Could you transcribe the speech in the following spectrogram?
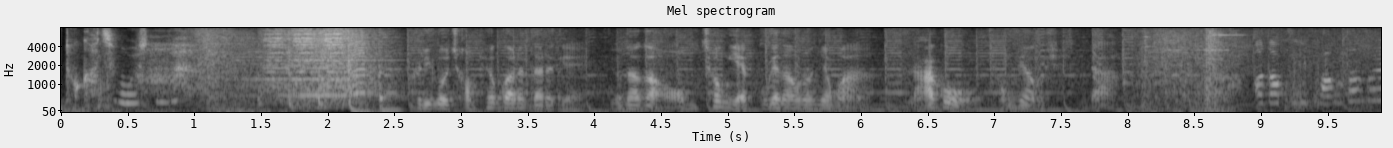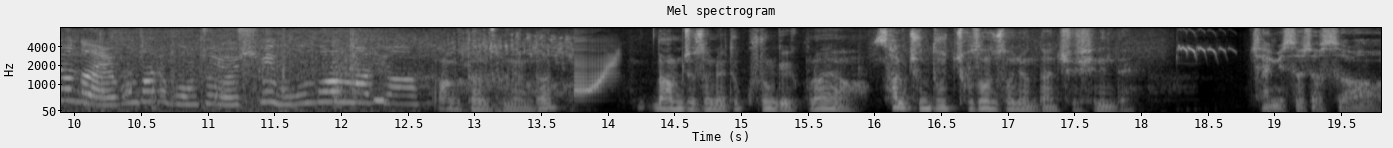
똑같이 멋있는데? 그리고 전편과는 다르게 유나가 엄청 예쁘게 나오는 영화라고 정리하고 싶습니다. 아 나 그거 방탄소년단 앨범 사려고 엄청 열심히 모은 거란 말이야 방탄소년단? 남조선에도 그런 게 있구나 야. 삼촌도 조선소년단 출신인데. 재밌어졌어.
